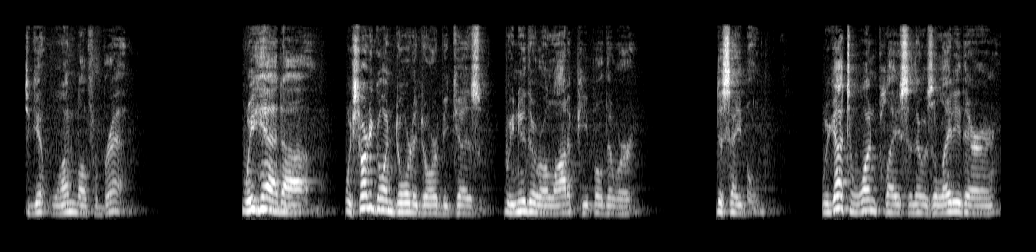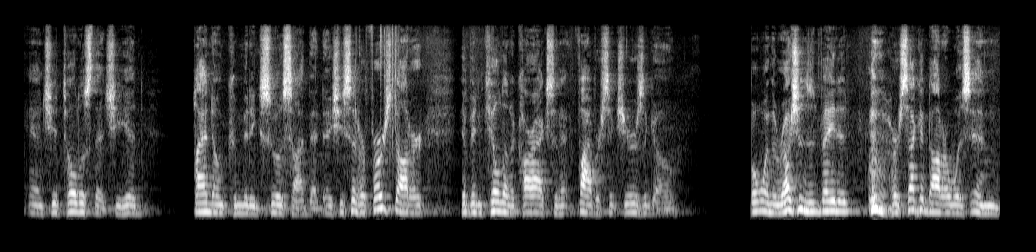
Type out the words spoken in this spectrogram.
to get one loaf of bread. We had uh, we started going door to door because we knew there were a lot of people that were disabled. We got to one place and there was a lady there and she had told us that she had planned on committing suicide that day. She said her first daughter had been killed in a car accident five or six years ago. But when the Russians invaded, her second daughter was in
